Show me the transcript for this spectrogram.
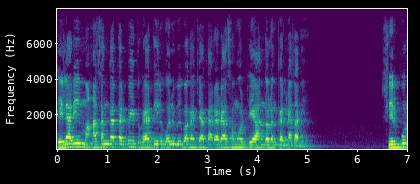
ठेलारी महासंघातर्फे धुळ्यातील वन विभागाच्या कार्यालयासमोर ठिया आंदोलन करण्यात आले. शिरपूर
